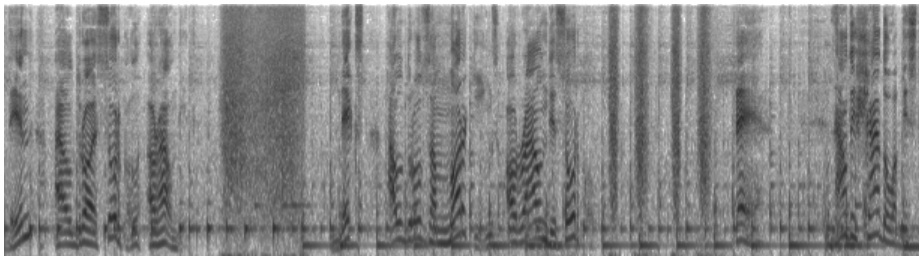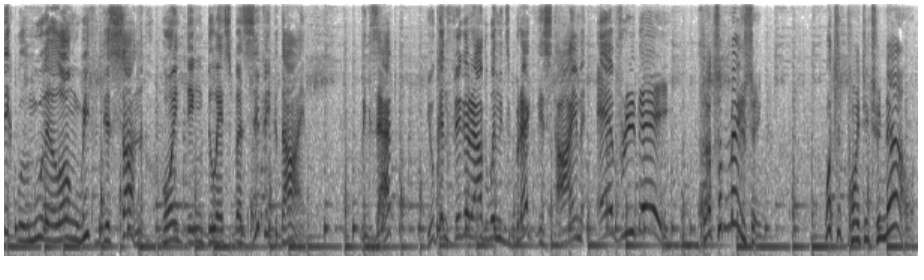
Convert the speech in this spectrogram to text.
Then I'll draw a circle around it. Next, I'll draw some markings around the circle. There. Now the shadow of the stick will move along with the sun, pointing to a specific time. With that, you can figure out when it's breakfast time every day. That's amazing. What's it pointing to now?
